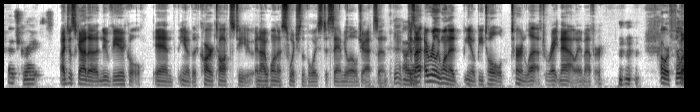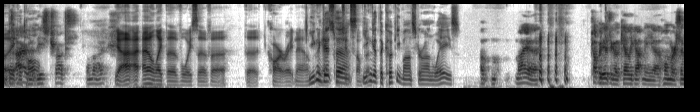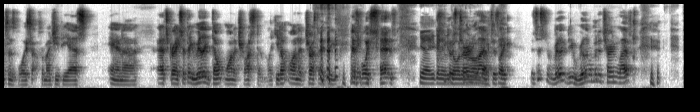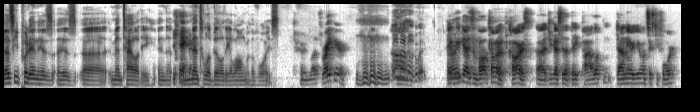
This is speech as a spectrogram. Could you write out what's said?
That's great. I just got a new vehicle, and you know the car talks to you, and I want to switch the voice to Samuel L. Jackson Yeah. Oh, because yeah. I, I really want to you know be told turn left right now, mf'er. Oh, or Philip But- Baker Tired of Hall. these trucks. Oh my. Yeah, I, I don't like the voice of uh, the car right now. You can get switch it to the something. you can get the Cookie Monster on Waze. Oh, my uh, a couple years ago, Kelly got me uh, Homer Simpson's voice for my GPS, and uh, that's great. Except they really don't want to trust him. Like you don't want to trust anything his voice says. Yeah, you're gonna He be goes going in the turn left. direction. It's like, is this really? Do you really want me to turn left? Does he put in his his uh, mentality and uh, Yeah. mental ability along with the voice? Turn left, right here. no, no, no, go back. Hey, All were right. you guys involved? Talking about cars, uh, did you guys see that big pileup down near you on 64?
